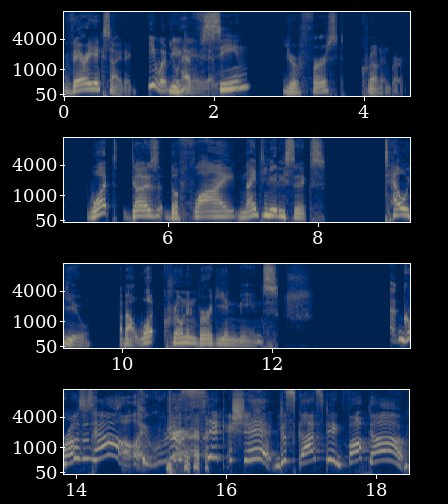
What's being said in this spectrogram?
very exciting. He would be You have Canadian. seen your first Cronenberg. What does The Fly 1986 tell you about what Cronenbergian means? Gross as hell. Like just sick shit. Disgusting. Fucked up.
